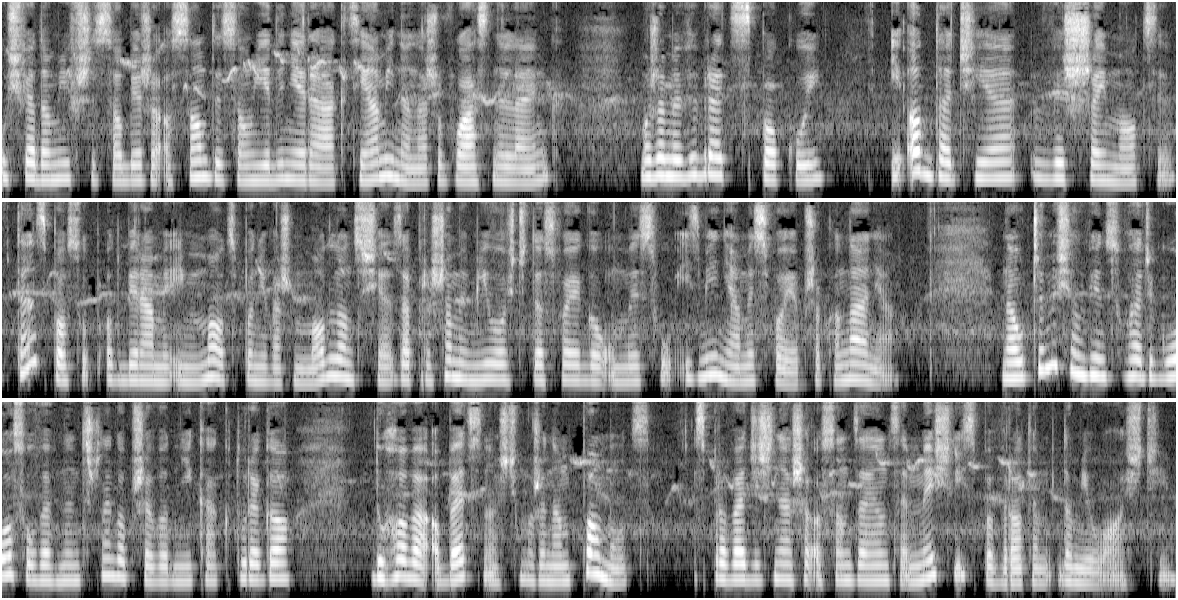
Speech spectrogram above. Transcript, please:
uświadomiwszy sobie, że osądy są jedynie reakcjami na nasz własny lęk, możemy wybrać spokój i oddać je wyższej mocy. W ten sposób odbieramy im moc, ponieważ modląc się, zapraszamy miłość do swojego umysłu i zmieniamy swoje przekonania. Nauczymy się więc słuchać głosu wewnętrznego przewodnika, którego duchowa obecność może nam pomóc sprowadzić nasze osądzające myśli z powrotem do miłości.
